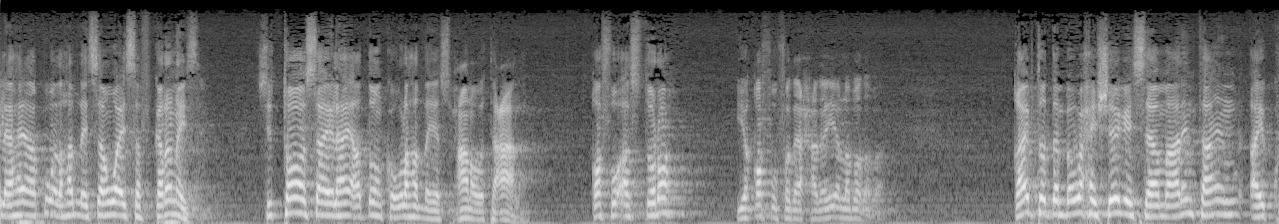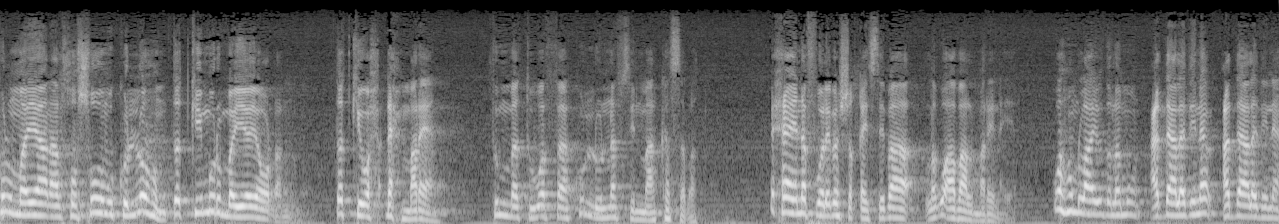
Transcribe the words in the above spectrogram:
ilaahay aa ku wada hadlaysaan waa isafgaranaysa si toosaa ilaahay addoonka ula hadlaya subxaana wa tacaala. Qofuu asturo iyo qofuu fadeexadeeyo labadaba. Qaybta dambe waxay sheegaysaa maalintaa in ay kulmayaan alkhusuumu kulluhum dadkii murmayay oo dhan dadkii wax dhex mareen. Uma tuwafaa kullu nafsin maa kasabat. Wixii ay naf waliba shaqaysay baa lagu abaalmarinaya wahum laa yudlamuun. Cadaaladina cadaaladina.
